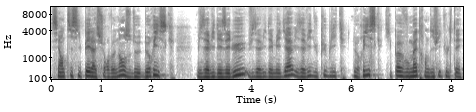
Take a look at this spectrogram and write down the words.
c'est anticiper la survenance de, risques vis-à-vis des élus, vis-à-vis des médias, vis-à-vis du public, de risques qui peuvent vous mettre en difficulté.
